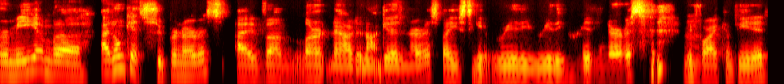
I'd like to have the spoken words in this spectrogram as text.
For me, I'm uh, I don't get super nervous. I've um, learned now to not get as nervous, but I used to get really, really, really nervous before mm. I competed.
